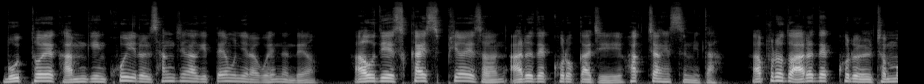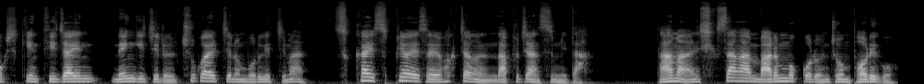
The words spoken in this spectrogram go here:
모터에 감긴 코일을 상징하기 때문이라고 했는데요. 아우디의 스카이스피어에선 아르데코로까지 확장했습니다. 앞으로도 아르데코를 접목시킨 디자인 랭귀지를 추구할지는 모르겠지만 스카이스피어에서의 확장은 나쁘지 않습니다. 다만 식상한 마른 목골은 좀 버리고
